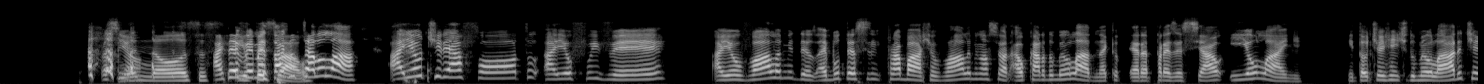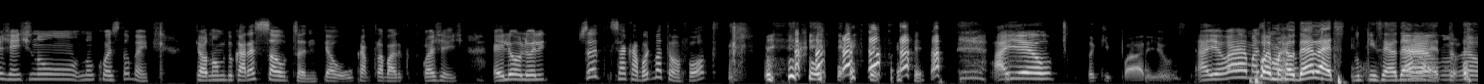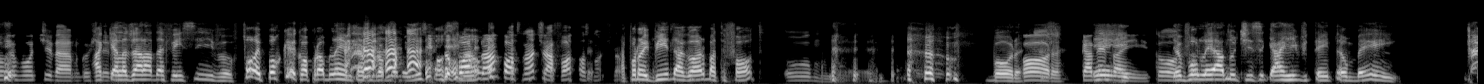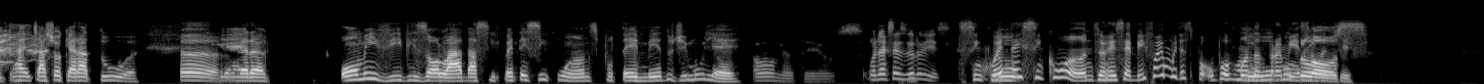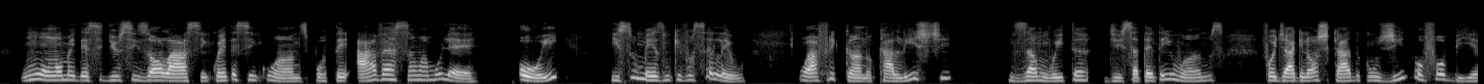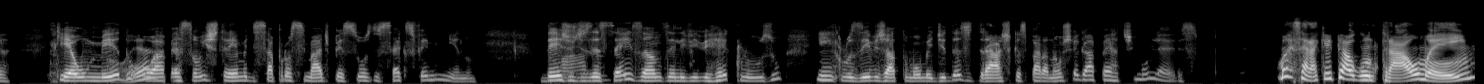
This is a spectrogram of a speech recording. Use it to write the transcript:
Assim, ó. Nossa, Aí você vê metade do celular. Aí eu tirei a foto, aí eu fui ver. Aí eu, vala-me Deus. Aí botei assim pra baixo, eu, vala-me Nossa Senhora. Aí o cara do meu lado, né? Que era presencial e online. Então tinha gente do meu lado e tinha gente no, no coisa também. Que é o nome do cara é Sultan, que é o, o cara que trabalha com a gente. Aí ele olhou, ele. Você, acabou de bater uma foto? Aí eu. Que pariu. Aí eu, é, mas Foi, mas eu deleto. Se não quiser, eu é, deleto. eu, eu- eu vou tirar, não gostei. Aquela já era defensiva. Foi, por quê? Qual o problema? Tá com problema Não posso não? não, não posso não tirar foto, posso não tirar Tá proibido agora bater foto? Ô, mulher. Bora. Bora. Cadê, Ei, Thaís? Eu vou ler a notícia que a Rive tem também, que a gente achou que era a tua, Ah, que era homem vive isolado há 55 anos por ter medo de mulher. Oh, meu Deus. Onde é que vocês viram isso? 55 anos. Eu recebi, foi muitas, o povo No mandando pra Hugo mim essa Gloss. notícia. Um homem decidiu se isolar há 55 anos por ter aversão à mulher. Oi, isso mesmo que você leu. O africano Kaliste Nzamwita, de 71 anos, foi diagnosticado com ginofobia, que é o medo Olha. ou aversão extrema de se aproximar de pessoas do sexo feminino. Desde os Vale. 16 anos, ele vive recluso e, inclusive, já tomou medidas drásticas para não chegar perto de mulheres. Mas será que ele tem algum trauma, hein?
